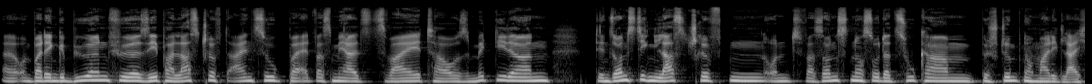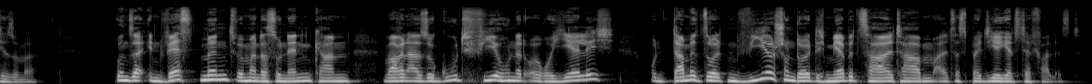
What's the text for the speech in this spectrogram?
und bei den Gebühren für SEPA-Lastschrifteinzug bei etwas mehr als 2000 Mitgliedern den sonstigen Lastschriften und was sonst noch so dazu kam, bestimmt nochmal die gleiche Summe. Unser Investment, wenn man das so nennen kann, waren also gut 400 Euro jährlich Und damit sollten wir schon deutlich mehr bezahlt haben, als das bei dir jetzt der Fall ist.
